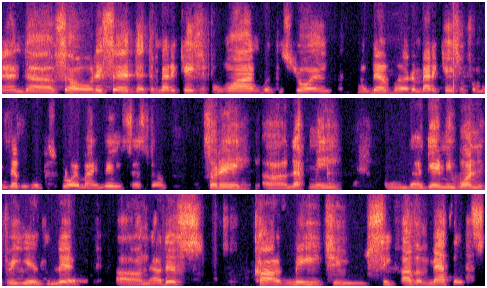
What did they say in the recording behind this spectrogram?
And uh, so they said that the medication for one would destroy my liver, the medication for my liver would destroy my immune system. So they uh, left me and uh, gave me one to three years to live. Uh, now, this caused me to seek other methods,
